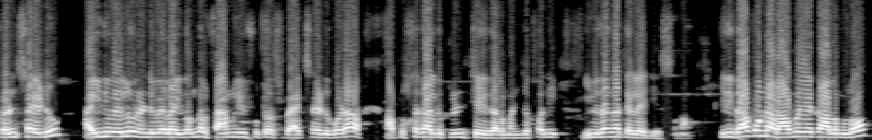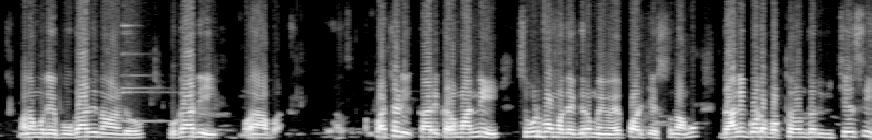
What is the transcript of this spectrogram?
ఫ్రంట్ సైడ్ ఐదు వేలు రెండు వేల ఐదు వందల ఫ్యామిలీ ఫొటోస్ బ్యాక్ సైడ్ కూడా ఆ పుస్తకాలకు ప్రింట్ చేయగలమని చెప్పని ఈ విధంగా తెలియజేస్తున్నాం. ఇది కాకుండా రాబోయే కాలంలో మనము రేపు ఉగాది నాడు ఉగాది పచ్చడి కార్యక్రమాన్ని శివుడి బొమ్మ దగ్గర మేము ఏర్పాటు చేస్తున్నాము. దానికి కూడా భక్తులందరూ ఇచ్చేసి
